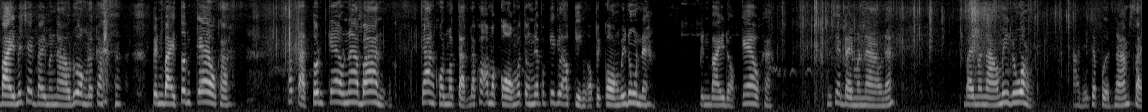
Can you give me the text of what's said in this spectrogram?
ใบไม่ใช่ใบมะนาวร่วงนะคะ เป็นใบต้นแก้วค่ะเขาตัดต้นแก้วหน้าบ้าน จ้างคนมาตัดแล้วเขาเอามากองไว้ตรงเนี้ยป้ากิ๊กเราเอากิ่งออกไปกองไว้นู่นเนี่ยเป็นใบดอกแก้วค่ะ ไม่ใช่ใบมะนาวนะ ใบมะนาวไม่ร่วงอ่าเดี๋ยวจะเปิดน้ำใส่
